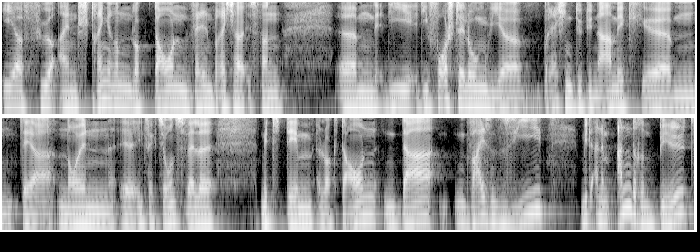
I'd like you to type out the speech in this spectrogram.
eher für einen strengeren Lockdown. Wellenbrecher ist dann ähm, die, die Vorstellung, wir brechen die Dynamik ähm, der neuen äh, Infektionswelle mit dem Lockdown. Da weisen Sie mit einem anderen Bild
